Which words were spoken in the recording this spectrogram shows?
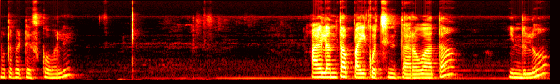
మూత పెట్టేసుకోవాలి. ఆయిల్ అంతా పైకి వచ్చిన తర్వాత ఇందులో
